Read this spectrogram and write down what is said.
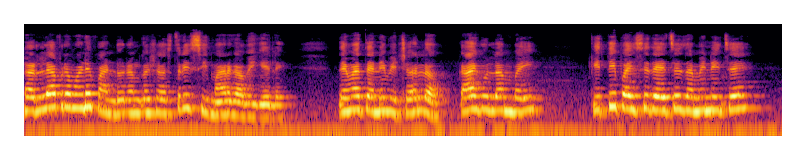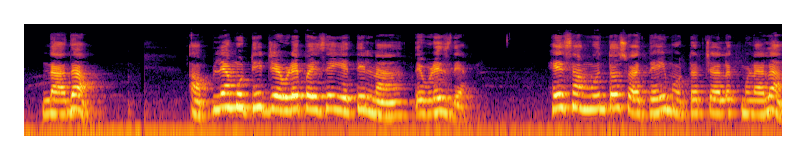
ठरल्याप्रमाणे पांडुरंग शास्त्री सीमार गावी गेले. तेव्हा त्यांनी विचारलं काय गुलामबाई किती पैसे द्यायचे जमिनीचे? दादा आपल्या मुठीत जेवढे पैसे येतील ना तेवढेच द्या. हे सांगून तो स्वाध्यायी मोटर चालक म्हणाला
